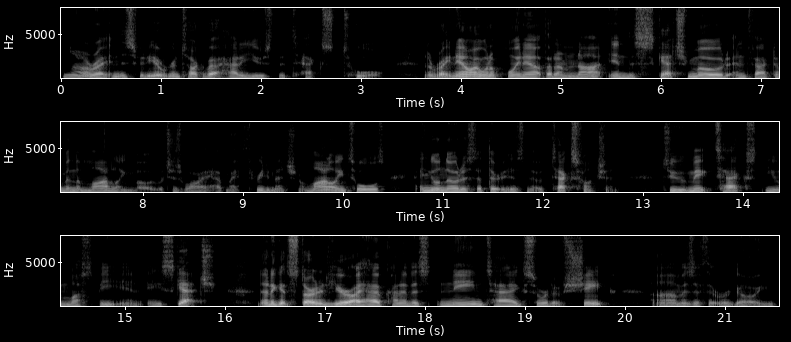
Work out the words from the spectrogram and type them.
Alright, in this video we're going to talk about how to use the text tool. Now right now I want to point out that I'm not in the sketch mode, in fact I'm in the modeling mode, which is why I have my three-dimensional modeling tools, and you'll notice that there is no text function. To make text, you must be in a sketch. Now to get started here, I have kind of this name tag sort of shape, um, as if it were going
